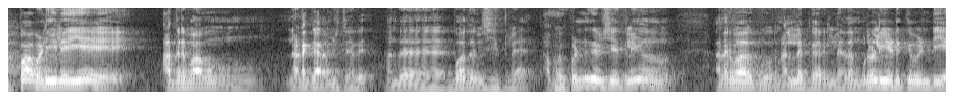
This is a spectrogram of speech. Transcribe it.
அப்பா வழியிலேயே அதர்வாவும் நடக்க ஆரம்பிச்சிட்டாரு அந்த போதை விஷயத்தில். அப்புறம் பெண்ணுங்க விஷயத்துலேயும் அதர்வாவுக்கு ஒரு நல்ல பேர் இல்லை. அதான் முரளி எடுக்க வேண்டிய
